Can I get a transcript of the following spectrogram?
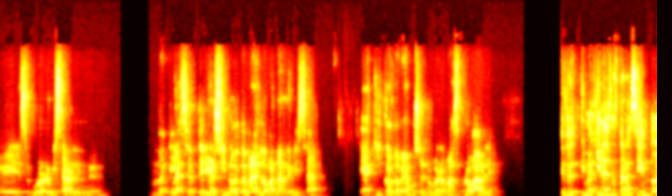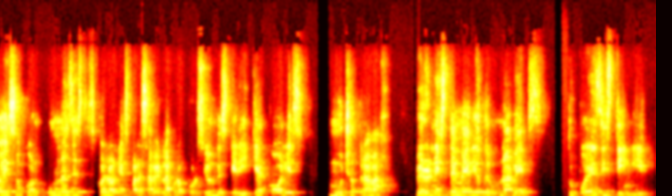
eh, seguro revisaron en una clase anterior, si no, de todas maneras lo van a revisar aquí cuando veamos el número más probable. Entonces, imagínense estar haciendo eso con unas de estas colonias para saber la proporción de Escherichia coli, mucho trabajo, pero en este medio de una vez tú puedes distinguir,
